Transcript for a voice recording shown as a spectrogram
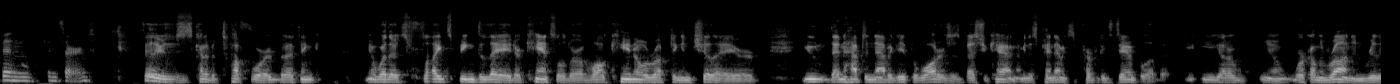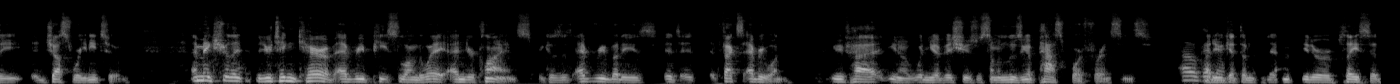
been concerned? Failures is kind of a tough word, but I think you know whether it's flights being delayed or canceled or a volcano erupting in Chile, or you then have to navigate the waters as best you can. I mean, this pandemic is a perfect example of it. You, you got to you know work on the run and really adjust where you need to and make sure that you're taking care of every piece along the way and your clients because it's everybody's it, it affects everyone you've had, you know, when you have issues with someone losing a passport, for instance. Oh, How do you get them to replace it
